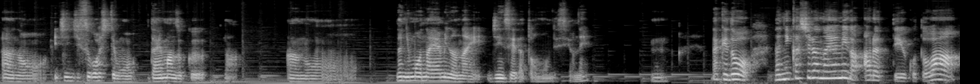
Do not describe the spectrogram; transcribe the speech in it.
あの、一日過ごしても大満足な、あの、何も悩みのない人生だと思うんですよね。うん。だけど、何かしら悩みがあるっていうことは、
